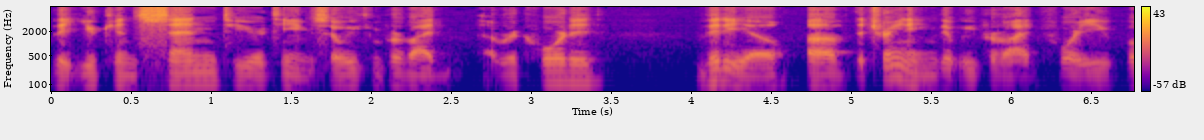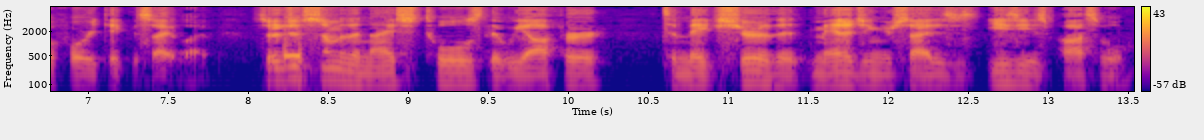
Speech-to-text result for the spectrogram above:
that you can send to your team. So we can provide a recorded video of the training that we provide for you before we take the site live. So just some of the nice tools that we offer to make sure that managing your site is as easy as possible.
